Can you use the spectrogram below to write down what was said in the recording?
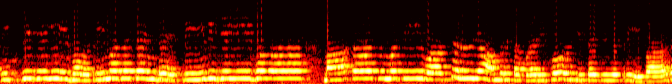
దిగ్విజయీ భవ శ్రీమద కండ శ్రీ విజయీ భవ మాతా సుమతి వాత్సల్యామృత పరిపోషిత జయ శ్రీపాద.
